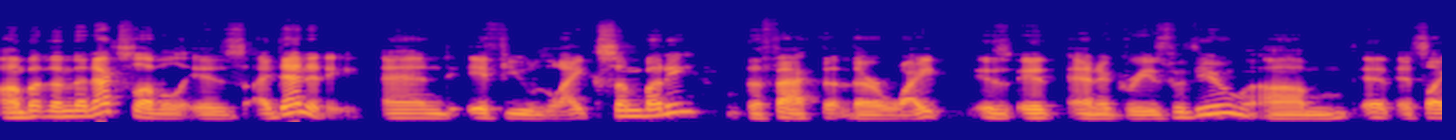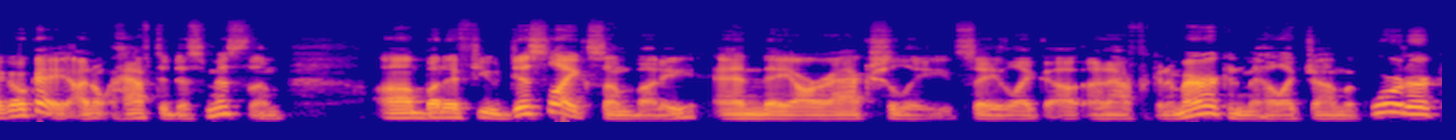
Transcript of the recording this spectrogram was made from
Um, but then the next level is identity, and if you like somebody, the fact that they're white is it, and agrees with you, um, it, it's like okay, I don't have to dismiss them. Um, but if you dislike somebody and they are actually, say, like a, an African American male, like John McWhorter,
